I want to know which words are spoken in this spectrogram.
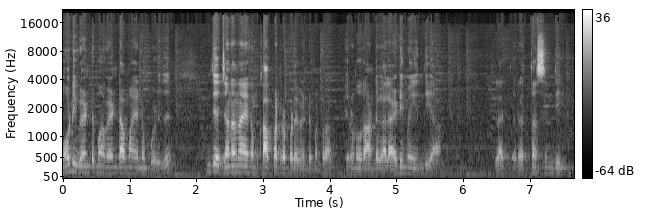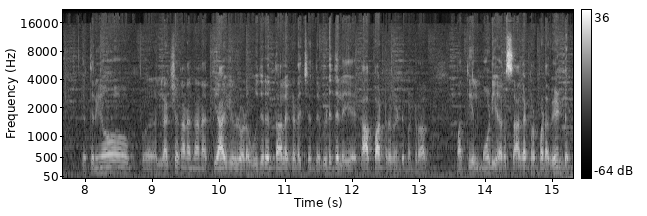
மோடி வேண்டுமா வேண்டாமா என்னும் பொழுது இந்திய ஜனநாயகம் காப்பாற்றப்பட வேண்டும் என்றால் இருநூறு ஆண்டுகால அடிமை இந்தியா ரத்தம் சிந்தி எத்தனையோ லட்சக்கணக்கான தியாகிகளோட உதிரத்தால் கிடைச்ச இந்த விடுதலையை காப்பாற்ற வேண்டும் என்றால் மத்தியில் மோடி அரசு அகற்றப்பட வேண்டும்.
